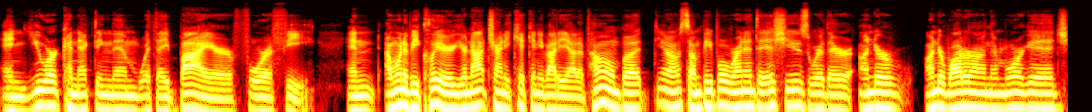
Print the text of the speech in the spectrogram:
and you are connecting them with a buyer for a fee. And I want to be clear, you're not trying to kick anybody out of home, but you know, some people run into issues where they're under underwater on their mortgage,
